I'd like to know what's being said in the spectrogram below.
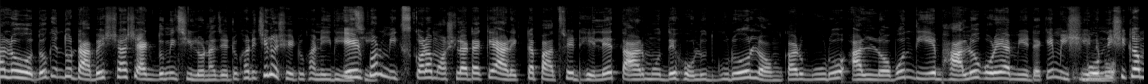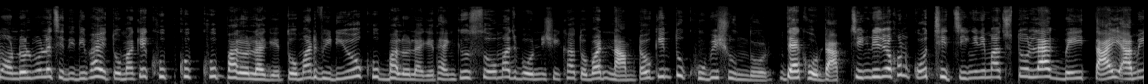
ভালো হতো, কিন্তু ডাবের শ্বাস একদমই ছিল না। যেটুখানি ছিল সেটুখানি দিয়ে এরপর মিক্স করা মশলাটাকে আরেকটা পাত্রে ঢেলে, তার মধ্যে হলুদ গুঁড়ো, লঙ্কার গুঁড়ো আর লবণ দিয়ে ভালো করে আমি এটাকে মিশিয়ে বর্ণিশিকা মণ্ডল বলেছে, দিদি ভাই, তোমাকে খুব খুব খুব ভালো লাগে। তোমার ভিডিও খুব ভালো লাগে। Thank you so much Barnishikha তোমার নামটাও কিন্তু খুবই সুন্দর। দেখো ডাব চিংড়ি যখন করছি, চিংড়ি মাছ তো লাগবেই, তাই আমি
